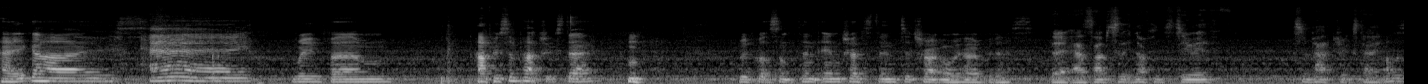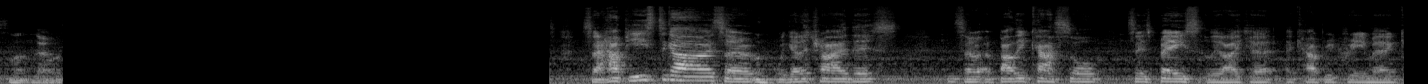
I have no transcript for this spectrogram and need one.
Hey guys, Hey. we've um, happy St Patrick's Day. we've got something interesting to try. Oh, we hope it is. That has absolutely nothing to do with St Patrick's Day. Oh, isn't it? No. So happy Easter, guys! So we're gonna try this. And so a Ballycastle. So it's basically like a, a Cadbury cream egg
